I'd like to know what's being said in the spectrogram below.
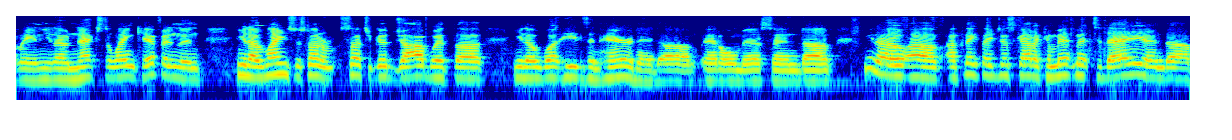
I, mean, you know, next to Lane Kiffin, and you know, Lane's just done a, such a good job with uh, you know what he's inherited uh, at Ole Miss, and uh, you know, uh, I think they just got a commitment today and uh,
